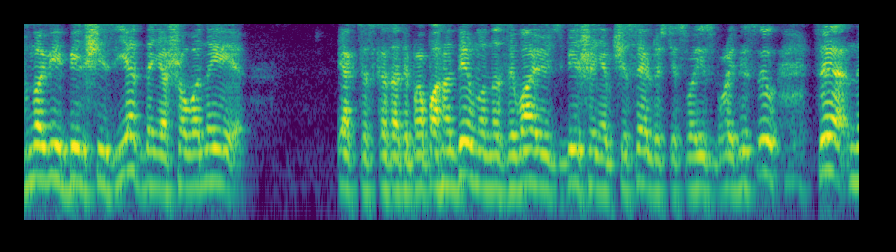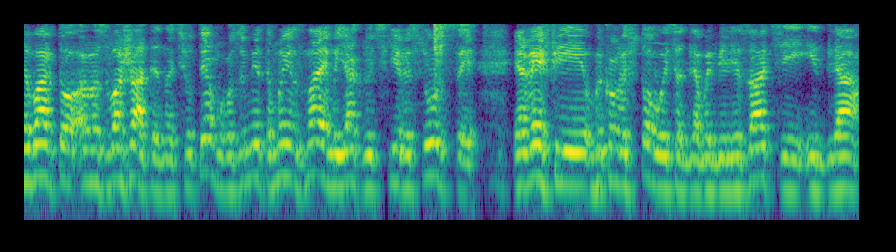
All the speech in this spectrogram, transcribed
в нові більші з'єднання, що вони як це сказати, пропагандивно називають збільшенням чисельності своїх збройних сил. Це не варто розважати на цю тему. Розумієте, ми знаємо, як людські ресурси РФ використовуються для мобілізації і для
